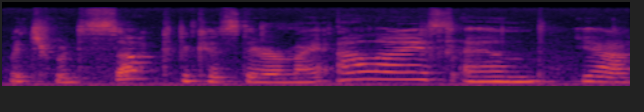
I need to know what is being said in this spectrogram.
Which would suck because they are my allies and yeah.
